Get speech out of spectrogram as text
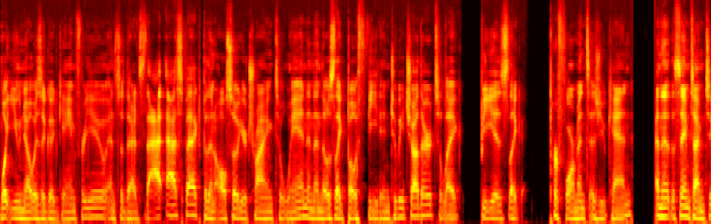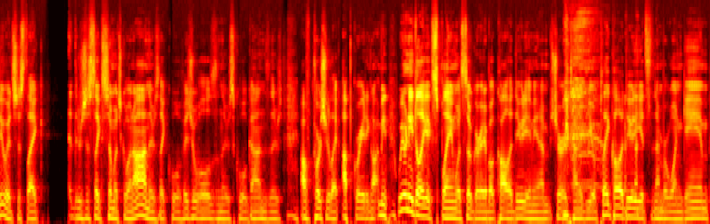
what you know is a good game for you, and so that's that aspect. But then also you're trying to win, and then those like both feed into each other to like be as like performant as you can. And then at the same time too, it's just like there's just like so much going on. There's like cool visuals and there's cool guns and there's of course you're like upgrading. I mean, we don't need to like explain what's so great about Call of Duty. I mean, I'm sure a ton of you have played Call of Duty. It's the number one game.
